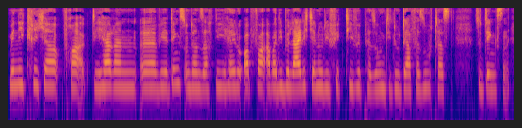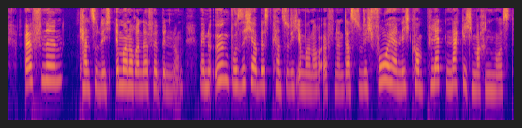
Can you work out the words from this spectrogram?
Mini-Kriecher fragt die Herren, äh, wie ihr dings, und dann sagt die, hey du Opfer, aber die beleidigt ja nur die fiktive Person, die du da versucht hast zu dingsen. Öffnen kannst du dich immer noch in der Verbindung. Wenn du irgendwo sicher bist, kannst du dich immer noch öffnen. Dass du dich vorher nicht komplett nackig machen musst.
